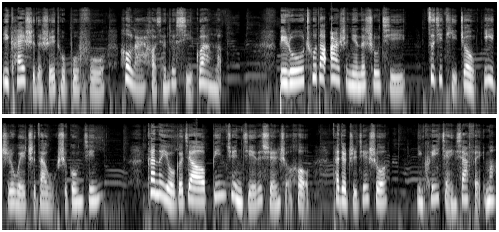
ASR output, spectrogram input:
一开始的水土不服，后来好像就习惯了。比如出道二十年的舒淇，自己体重一直维持在五十公斤，看到有个叫宾俊杰的选手后。他就直接说：“你可以减一下肥吗？”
